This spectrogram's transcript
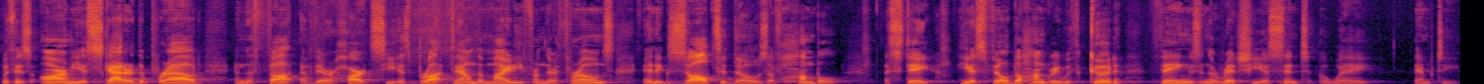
with his arm, he has scattered the proud and the thought of their hearts. He has brought down the mighty from their thrones and exalted those of humble estate. He has filled the hungry with good things, and the rich he has sent away empty.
